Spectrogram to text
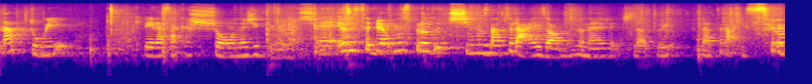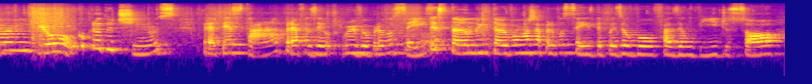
Natui, Veio nessa caixona gigante. É, eu recebi alguns produtinhos naturais, óbvio, né, gente? Natu naturais. Ela me enviou cinco produtinhos pra testar, pra fazer review pra vocês. Testando, então eu vou mostrar pra vocês, depois eu vou fazer um vídeo só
